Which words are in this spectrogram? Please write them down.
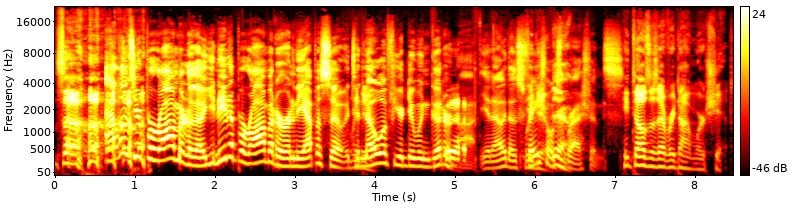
So Alan's your barometer, though. You need a barometer in the episode to do. know if you're doing good or not. You know those We do. facial Yeah. expressions. he tells us every time we're shit.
